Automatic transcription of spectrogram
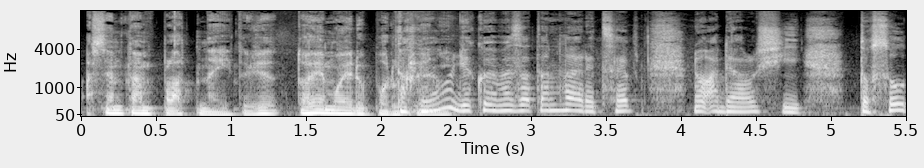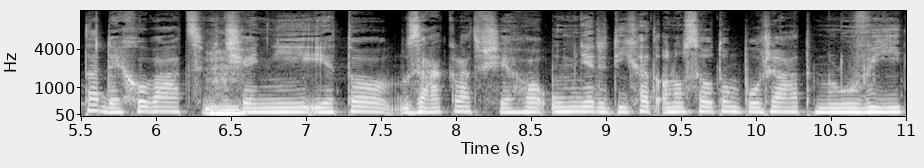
a jsem tam platný. Takže to je moje doporučení. Tak jo, děkujeme za tenhle recept. No a další, to jsou ta dechová cvičení, mm. je to základ všeho, umět dýchat, ono se o tom pořád mluví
